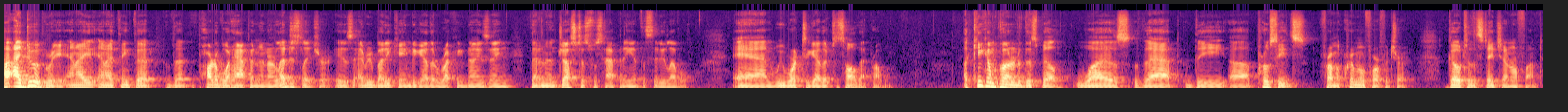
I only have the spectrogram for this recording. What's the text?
I do agree, and I and I think that that part of what happened in our legislature is everybody came together recognizing that an injustice was happening at the city level, and we worked together to solve that problem. A key component of this bill was that the uh, proceeds from a criminal forfeiture go to the state general fund.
